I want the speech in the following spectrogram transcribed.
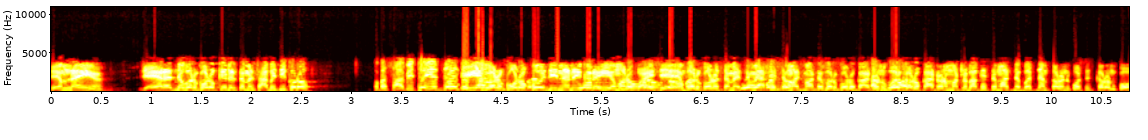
એમ નહીં. જયરાજ નો વરઘોડો કીધું તમે સાબિતી કરો? હવે સાબિત થઈ જ જાય ને વરઘોડો કોઈ દી નહીં કરે એ અમારો ભાઈ છે. એ વરઘોડો તમે તમે આખી સમાજ માટે વરઘોડો કાઢવાનો વરઘોડો કાઢવાનો મતલબ આખી સમાજને બદનામ કરવાની કોશિશ કરવાનો કહો.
